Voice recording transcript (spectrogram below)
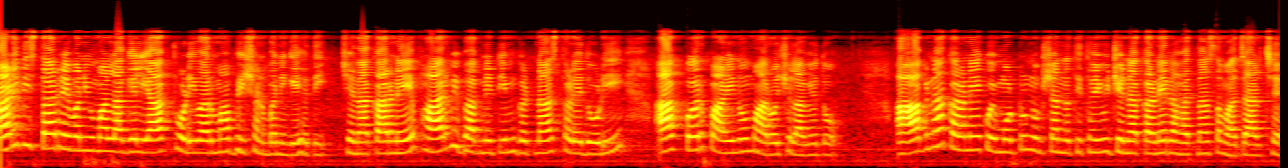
વાડી વિસ્તાર રેવન્યુમાં લાગેલી આગ થોડીવારમાં ભીષણ બની ગઈ હતી, જેના કારણે ફાયર વિભાગની ટીમ ઘટના સ્થળે દોડી આગ પર પાણીનો મારો ચલાવ્યો હતો. આ આગના કારણે કોઈ મોટું નુકસાન નથી થયું, જેના કારણે રાહતના સમાચાર છે.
